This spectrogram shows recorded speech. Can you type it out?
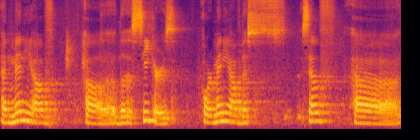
and many of uh, the seekers or many of the self uh,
